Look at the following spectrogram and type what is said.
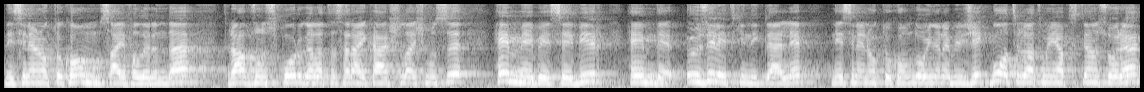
Nesine.com sayfalarında Trabzonspor Galatasaray karşılaşması hem MBS1 hem de özel etkinliklerle Nesine.com'da oynanabilecek. Bu hatırlatmayı yaptıktan sonra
